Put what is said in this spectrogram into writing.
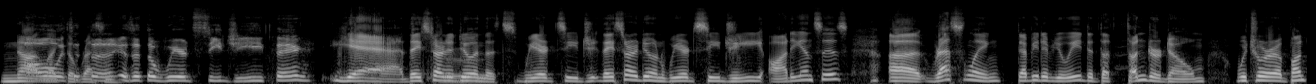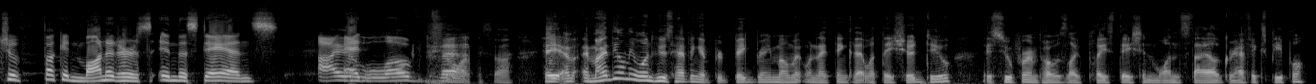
not oh, like is the it wrestling. the is it the weird CG thing? Yeah, they started doing Ooh. this weird CG. They started doing weird CG audiences. Uh, wrestling WWE did the Thunderdome, which were a bunch of fucking monitors in the stands. I And- loved The one that. I saw. Hey, am, am I the only one who's having a b- big brain moment when I think that what they should do is superimpose like PlayStation One style graphics? People,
